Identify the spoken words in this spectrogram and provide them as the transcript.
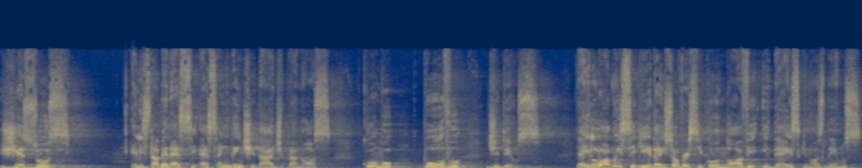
Ele estabelece essa identidade para nós como povo de Deus. E aí, logo em seguida, isso é o versículo 9 e 10 que nós lemos.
